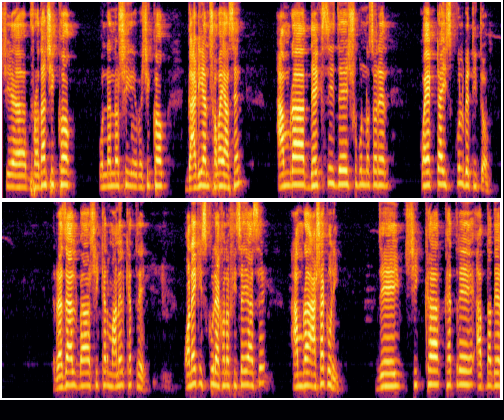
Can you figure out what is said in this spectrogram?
সে প্রধান শিক্ষক, অন্যান্য শিক্ষক গার্ডিয়ান সবাই আছেন। আমরা দেখছি যে সুবর্ণচরের কয়েকটা স্কুল ব্যতীত রেজাল্ট বা শিক্ষার মানের ক্ষেত্রে অনেক স্কুল এখনও পিছিয়ে আছে। আমরা আশা করি যে এই শিক্ষা ক্ষেত্রে আপনাদের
